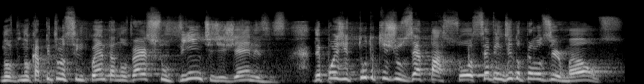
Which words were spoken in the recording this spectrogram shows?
no, no, capítulo 50, no verso 20 de Gênesis, depois de tudo que José passou, ser vendido pelos irmãos,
